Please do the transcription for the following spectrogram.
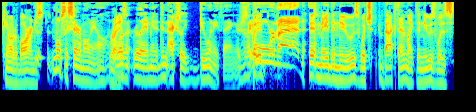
came out of a bar and just mostly ceremonial. Right. It wasn't really. I mean, it didn't actually do anything. It was just like, But oh, it- we're mad. it made the news. Which back then, like the news was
